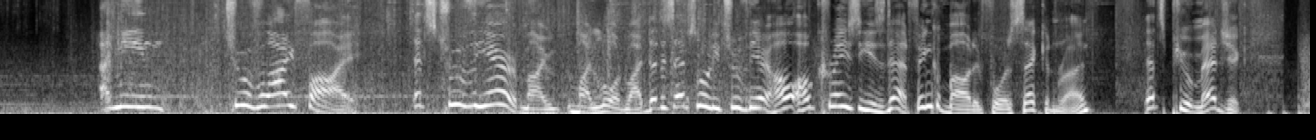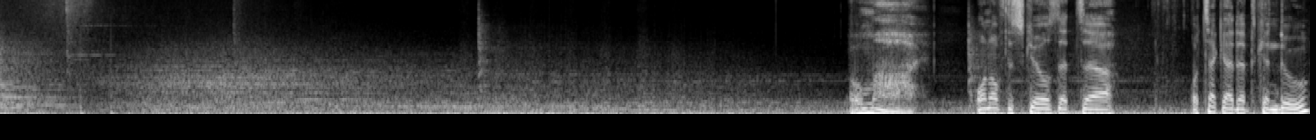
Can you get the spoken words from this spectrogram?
I mean, true of Wi-Fi. That's true of the air, my my lord, right? That is absolutely true of the air. How, how crazy is that? Think about it for a second, right? That's pure magic. Oh my. One of the skills that uh, Tech Adept can do.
